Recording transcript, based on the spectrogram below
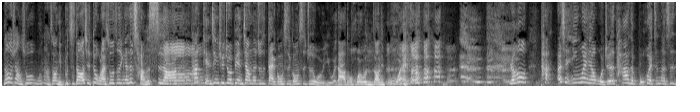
然后我想说：“我哪知道你不知道？而且对我来说，这应该是常识啊。嗯、他填进去就会变这样，那就是代公式，公式就是我以为大家都会，我怎么知道你不会？” 然后。他，而且因为呢，我觉得他的不会真的是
